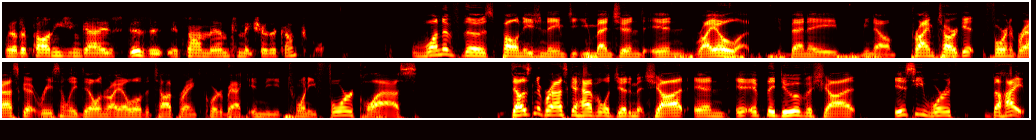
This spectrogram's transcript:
when other Polynesian guys visit, it's on them to make sure they're comfortable one of those Polynesian names you mentioned in Raiola, you've been a you know prime target for Nebraska recently. Dylan Raiola, the top ranked quarterback in the 24 class. Does Nebraska have a legitimate shot? And if they do have a shot, is he worth the hype?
